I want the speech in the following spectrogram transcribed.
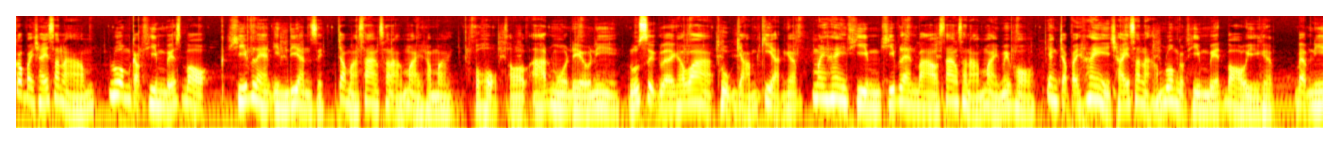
ก็ไปใช้สนามร่วมกับทีมเบสบอลคีฟแลนด์อินเดียนสิ จะมาสร้างสนามใหม่ทำไม โอ้โหสำหรับอาร์ตโมเดลนี่ รู้สึกเลยครับว่าถูกหยามเกียรติครับ ไม่ให้ทีมคีฟแลนด์บาวสร้างสนามใหม่ไม่พอ ยังจะไปให้ใช้สนามร่วมกับทีมเบสบอลอีกครับ แบบนี้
